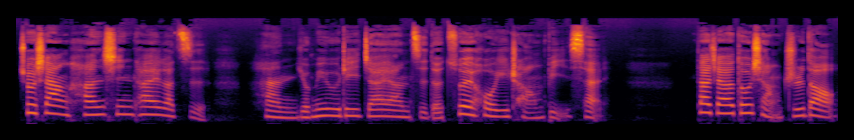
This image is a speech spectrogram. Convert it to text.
就像憨心泰个子。和 Umi Udi 加样子的最后一场比赛，大家都想知道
